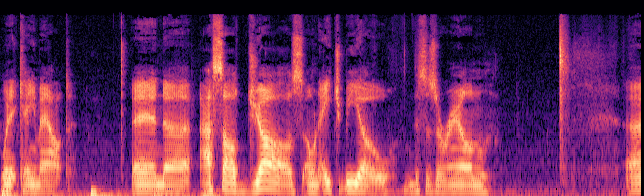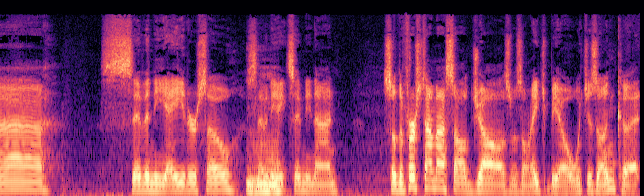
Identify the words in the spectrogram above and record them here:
when it came out, and uh, I saw Jaws on HBO. This is around uh 78 or so, 78, 79. So the first time I saw Jaws was on HBO, which is uncut.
